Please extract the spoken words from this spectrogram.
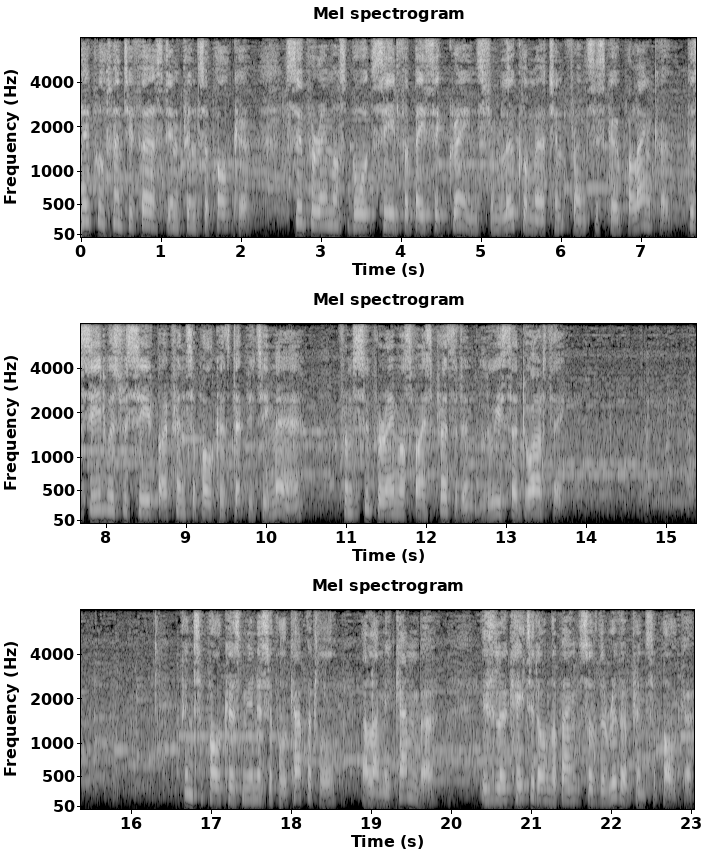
April 21st in Prinzapolka, Superamos bought seed for basic grains from local merchant Francisco Polanco. The seed was received by Prinzapolka's deputy mayor from Superamos vice president Luisa Duarte. Prinzapolka's municipal capital, Alamicamba, is located on the banks of the river Prinzapolka.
